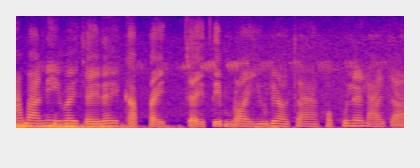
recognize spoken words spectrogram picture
าบ้านนี้ไว้ใจได้กลับไปใจเต็มร้อยอยู่แล้วจ้า ขอบคุณหลาย ๆ จ้า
